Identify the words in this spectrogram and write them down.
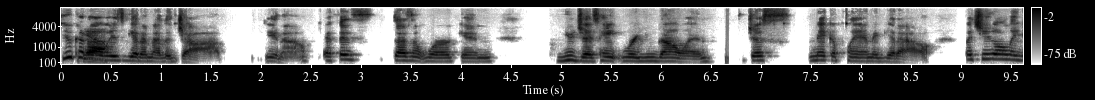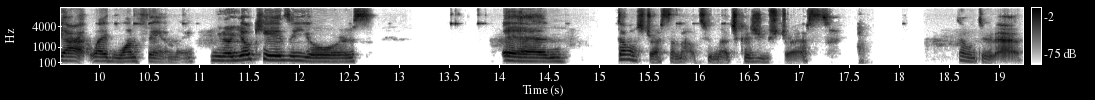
You can Yeah. always get another job, you know, if it doesn't work and you just hate where you going, just make a plan to get out. But you only got like one family, you know, your kids are yours and don't stress them out too much because you stress. Don't do that.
